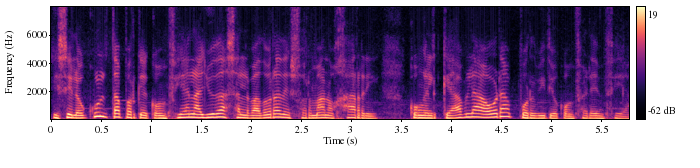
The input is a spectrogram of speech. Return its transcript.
y se lo oculta porque confía en la ayuda salvadora de su hermano Harry, con el que habla ahora por videoconferencia.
